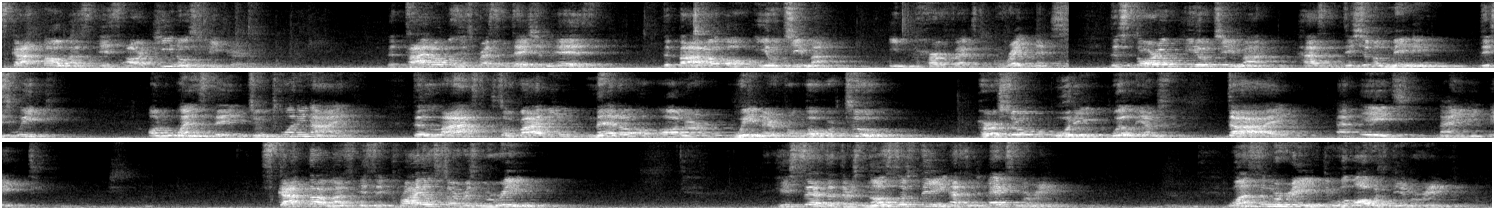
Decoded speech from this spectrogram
Scott Thomas is our keynote speaker. The title of his presentation is The Battle of Iwo Jima in Perfect Greatness. The story of Iwo Jima has additional meaning this week. On Wednesday, June 29th, the last surviving Medal of Honor winner from World War II, Hershel Woody Williams, died at age 98. Scott Thomas is a prior service Marine. He says that there's no such thing as an ex-Marine. Once a Marine, you will always be a Marine.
